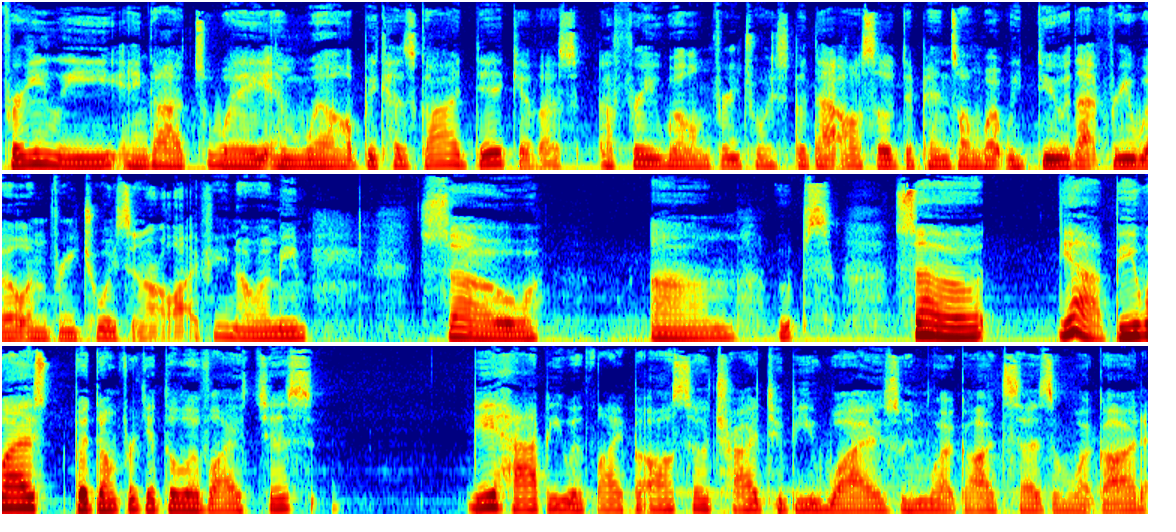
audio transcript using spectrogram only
freely in God's way and will because God did give us a free will and free choice, but that also depends on what we do with that free will and free choice in our life, you know what I mean? So, um, oops. So, yeah, be wise, but don't forget to live life. Just be happy with life, but also try to be wise in what God says and what God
